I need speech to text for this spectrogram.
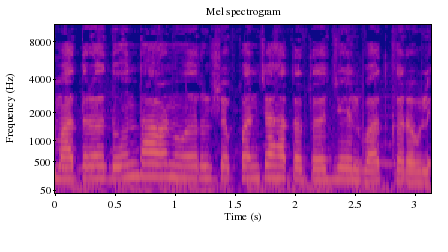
मात्र दोन धावांवर ऋषभ पंतच्या हातातच झेलबाद करवले.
